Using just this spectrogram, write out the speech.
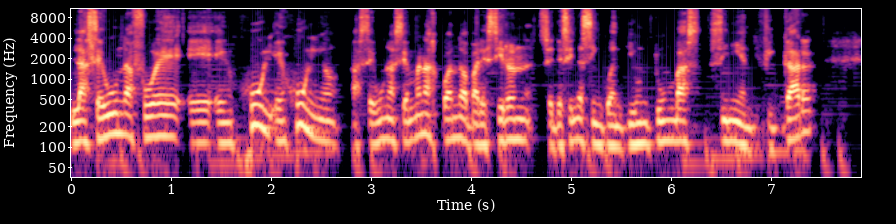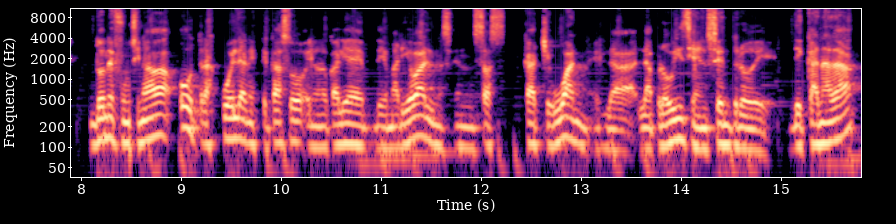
La segunda fue eh, en, jul- en junio, hace unas semanas, cuando aparecieron 751 tumbas sin identificar, donde funcionaba otra escuela, en este caso en la localidad de, de Marieval, en, Saskatchewan, es la, provincia en el centro de, Canadá.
